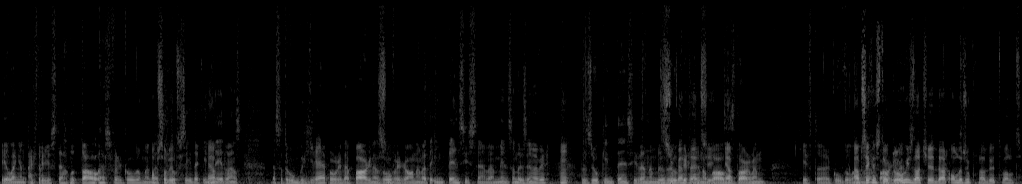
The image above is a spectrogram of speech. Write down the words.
heel lang een achtergestelde taal is voor Google, maar dat ze toch zien dat je in het Nederlands, dat ze toch ook begrijpen waar dat pagina's Zo. over gaan en wat de intenties zijn van mensen. En daar zijn we weer. Hm. De zoekintentie van een bezoeker. En op basis daarvan geeft eh, Google een Maar op zich eh, is het ook logisch dat je daar onderzoek naar doet, want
